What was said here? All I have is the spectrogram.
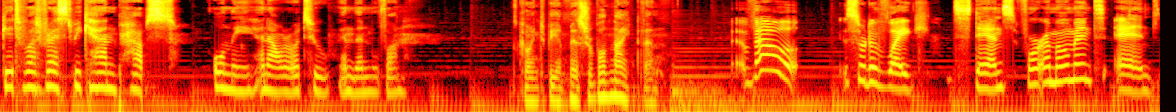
get what rest we can, perhaps only an hour or two, and then move on. It's going to be a miserable night then. Val sort of like stands for a moment and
